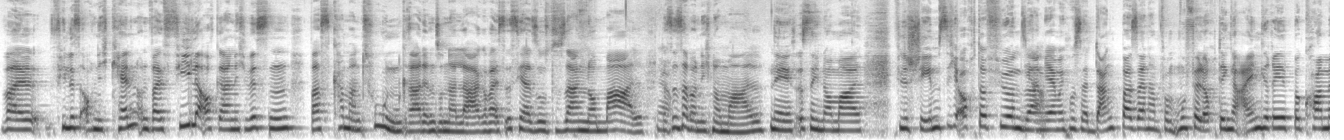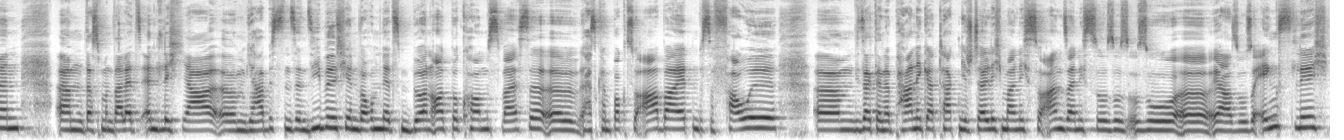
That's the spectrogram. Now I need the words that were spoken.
weil viele es auch nicht kennen und weil viele auch gar nicht wissen, was kann man tun, gerade in so einer Lage, weil es ist ja sozusagen normal. Ja. Das ist aber nicht normal. Nee, es ist nicht normal. Viele schämen sich auch dafür und sagen, ja, ja ich muss ja dankbar sein, haben vom Umfeld auch Dinge eingeredet bekommen, ähm, dass man da letztendlich ja, ähm, ja, bist ein Sensibelchen, warum du jetzt einen Burnout bekommst, weißt du, äh, hast keinen Bock zu arbeiten, bist du faul, ähm, wie gesagt, deine Panikattacken, stell dich mal nicht so an, sei nicht so, so, so, so äh, ja, so, so ängstlich,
